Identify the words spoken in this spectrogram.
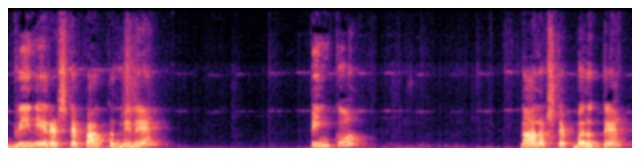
ಗ್ರೀನ್ ಎರಡು ಸ್ಟೆಪ್ ಹಾಕಿದ್ಮೇಲೆ ಪಿಂಕು ನಾಲ್ಕು ಸ್ಟೆಪ್ ಬರುತ್ತೆ.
